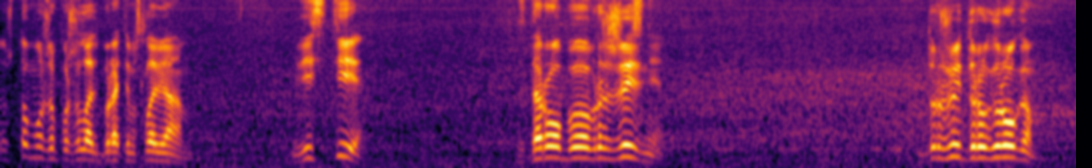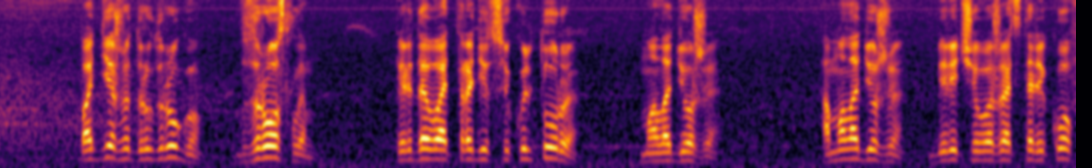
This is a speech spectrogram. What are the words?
Ну что можно пожелать братьям-славянам? Вести здоровый образ жизни, дружить друг с другом, поддерживать друг другу, взрослым, передавать традицию и культуру молодежи. А молодежи беречь и уважать стариков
